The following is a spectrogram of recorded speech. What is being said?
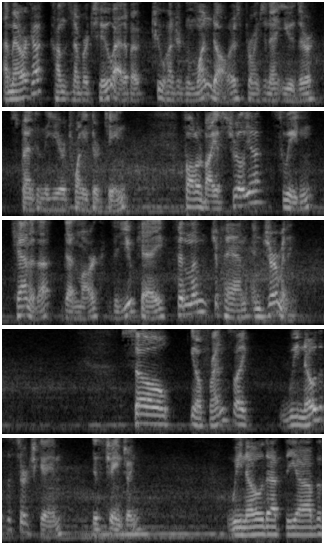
America comes number two at about $201 per internet user spent in the year 2013, followed by Australia, Sweden, Canada, Denmark, the UK, Finland, Japan, and Germany. So, you know, friends, like, we know that the search game is changing we know that the uh,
